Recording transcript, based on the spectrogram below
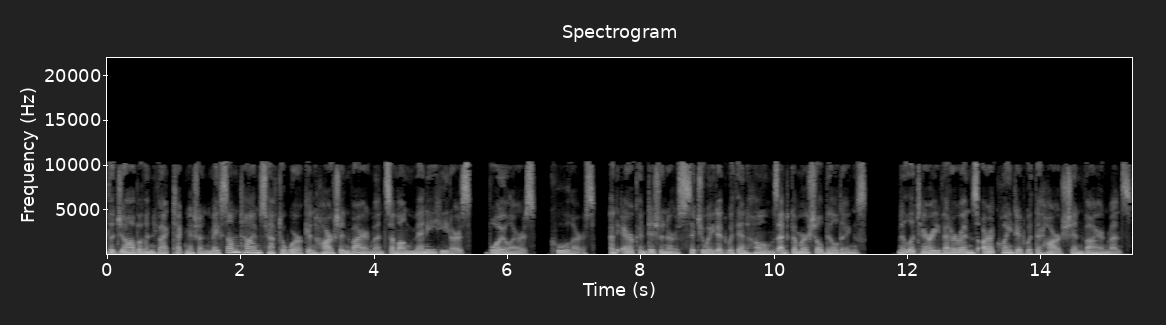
The job of an HVAC technician may sometimes have to work in harsh environments among many heaters, boilers, coolers, and air conditioners situated within homes and commercial buildings. Military veterans are acquainted with the harsh environments.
